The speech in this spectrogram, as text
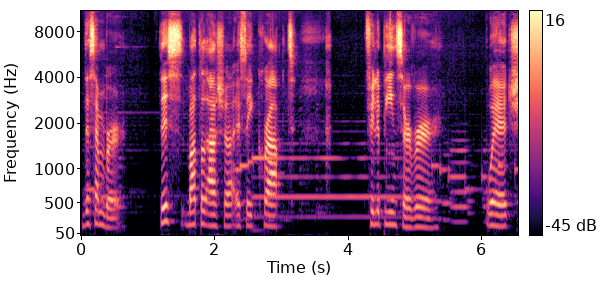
December. This Battle Asha is a cracked Philippine server which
